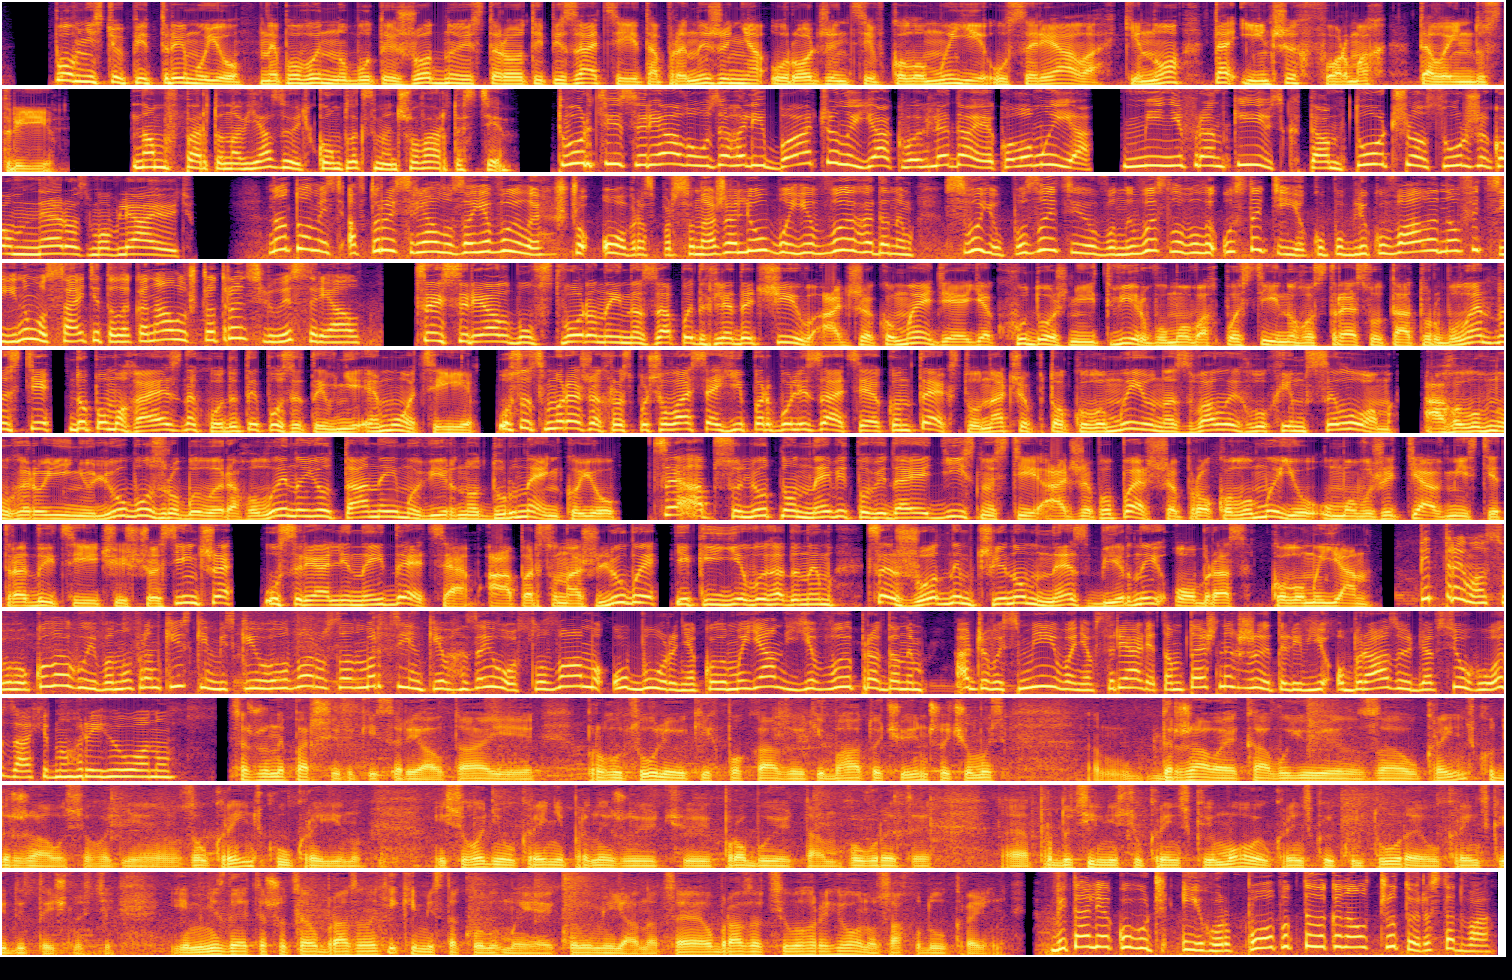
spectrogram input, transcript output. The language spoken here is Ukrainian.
Повністю підтримую. Не повинно бути жодної стереотипізації та приниження уродженців Коломиї у серіалах, кіно та інших формах телеіндустрії. Нам вперто нав'язують комплекс меншовартості. Творці серіалу взагалі бачили, як виглядає Коломия. Міні-Франківськ. Там точно суржиком не розмовляють. Натомість автори серіалу заявили, що образ персонажа Люби є вигаданим. Свою позицію вони висловили у статті, яку публікували на офіційному сайті телеканалу, що транслює серіал. Цей серіал був створений на запит глядачів, адже комедія, як художній твір в умовах постійного стресу та турбулентності, допомагає знаходити позитивні емоції. У соцмережах розпочалася гіперболізація контексту, начебто Коломию назвали глухим селом, а головну героїню Любу зробили раголиною та неймовірно дурненькою. Це абсолютно не відповідає дійсності, адже, по-перше, про Коломию, умови життя в місті традиції чи щось інше у серіалі не йдеться. А персонаж Люби, який є вигаданим, це жодним чином не збірний образ коломиян. Підтримав свого колегу Івано-Франківський міський голова Руслан Марцінків. За його словами, обурення коломиян є виправданим, адже висміювання в серіалі тамтешніх жителів є образою для всього західного регіону. Це вже не перший такий серіал, та і про гуцулів, яких показують, і багато чого іншого. Чомусь держава, яка воює за українську державу сьогодні, за українську Україну, і сьогодні в Україні принижують, і пробують там говорити е, про доцільність української мови, української культури, української ідентичності. І мені здається, що це образа не тільки міста Коломия і Коломіяна, це образа цілого регіону заходу України. Віталія Когуч, Ігор Попик, телеканал 402.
